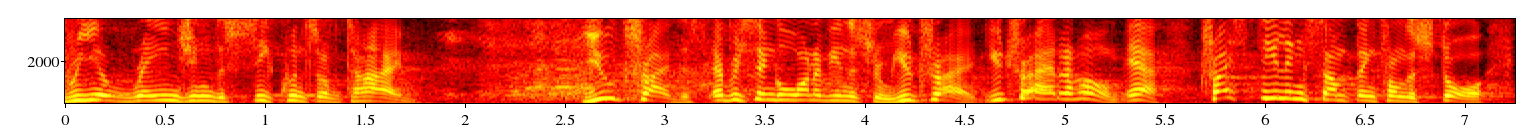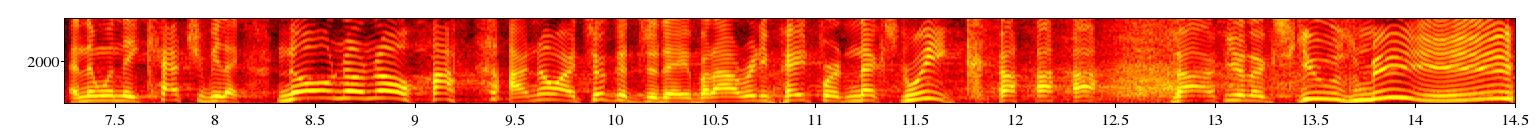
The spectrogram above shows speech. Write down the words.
rearranging the sequence of time. You tried this. Every single one of you in this room. You it. You try it at home. Yeah. Try stealing something from the store, and then when they catch you, be like, no, no, no. I know I took it today, but I already paid for it next week. now, if you'll excuse me.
